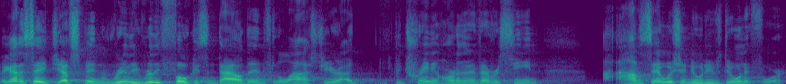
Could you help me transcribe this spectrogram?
I gotta say, Jeff's been really, really focused and dialed in for the last year. I've been training harder than I've ever seen. Honestly, I wish I knew what he was doing it for.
